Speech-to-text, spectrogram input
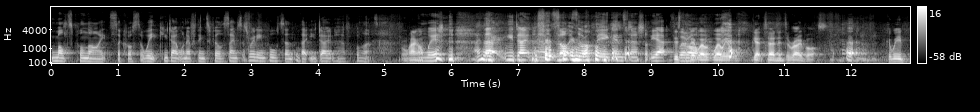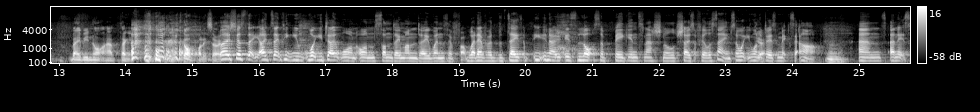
multiple nights across the week, you don't want everything to feel the same. So it's really important that you don't have. Oh, that's oh, hang on. Weird. that you don't have lots of wrong. big international. Yeah, this is the bit where, where we all get turned into robots. Can we maybe not have. Thank you. Go on, Polly. Sorry. Well, it's just that I don't think you what you don't want on Sunday, Monday, Wednesday, whatever the days. You know, is lots of big international shows that feel the same. So what you want yeah. to do is mix it up, mm. and and it's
